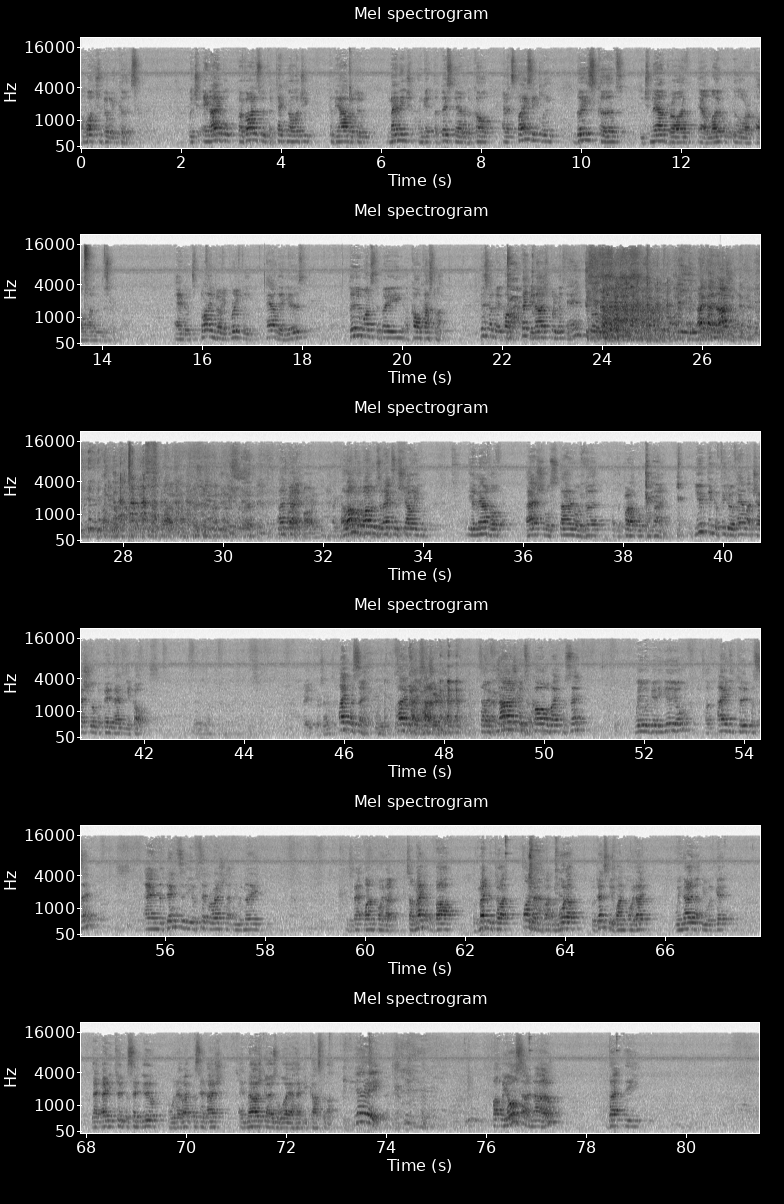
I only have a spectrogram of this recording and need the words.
are washability curves, which enable, provide us with the technology to be able to manage and get the best out of the coal. And it's basically these curves which now drive our local Illawarra coal mining industry. And to explain very briefly how they're used, Who wants to be a coal customer? Who's going to be a coal? Thank you, Naj, putting up your hand. okay, Naj. Okay. Along the bottom is an axis showing the amount of ash or stone or dirt that the product will contain. You pick a figure of how much ash you're prepared to have in your coal. Eight percent? Eight percent. Okay, so, so if Naj gets a coal of eight percent, we would get a yield of eighty-two percent, and the density of separation that we would need is about one point eight. So make up the bar of magnetite, fine magnetite and water, to a density of one point eight, we know that we would get that eighty-two percent yield, and would have eight percent ash, and Naj goes away a happy customer. Yay! But we also know that the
